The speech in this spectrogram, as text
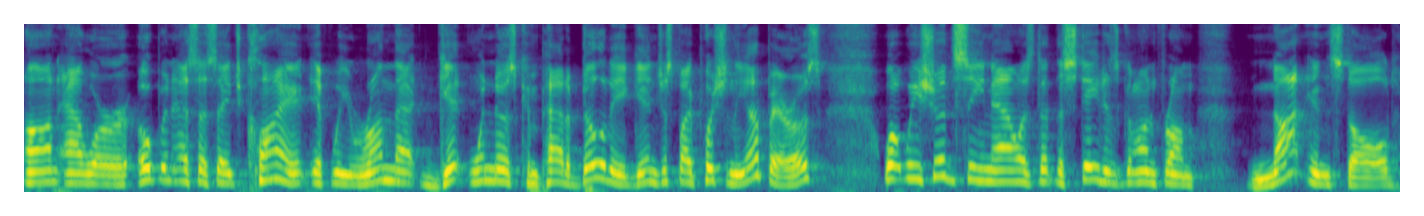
on our OpenSSH client, if we run that get Windows compatibility again just by pushing the up arrows, what we should see now is that the state has gone from not installed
